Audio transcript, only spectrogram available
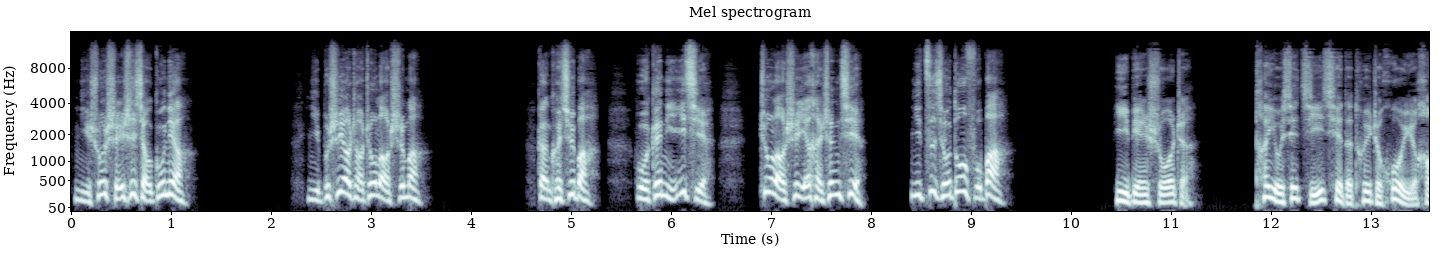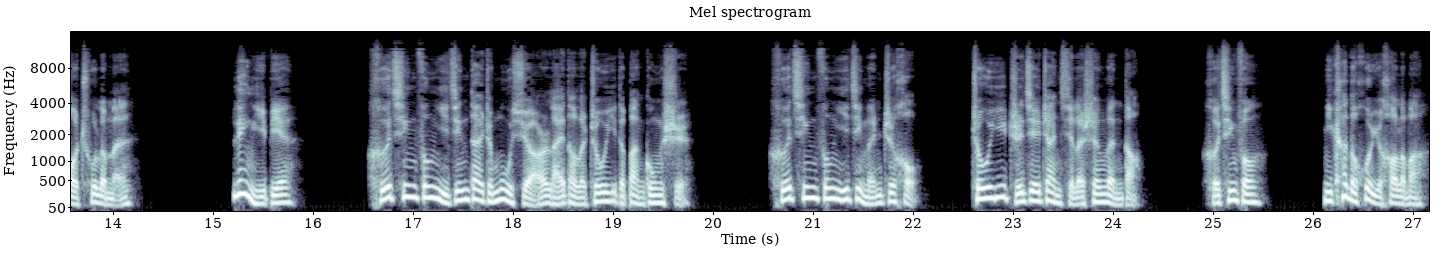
你说谁是小姑娘？你不是要找周老师吗？赶快去吧，我跟你一起。周老师也很生气，你自求多福吧。”一边说着，他有些急切的推着霍雨浩出了门。另一边，何清风已经带着穆雪儿来到了周一的办公室。何清风一进门之后，周一直接站起了身，问道：“何清风，你看到霍雨浩了吗？”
